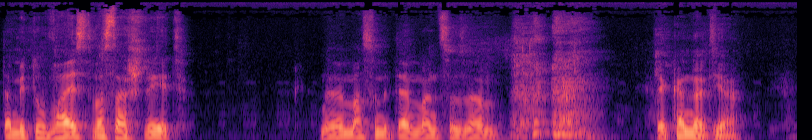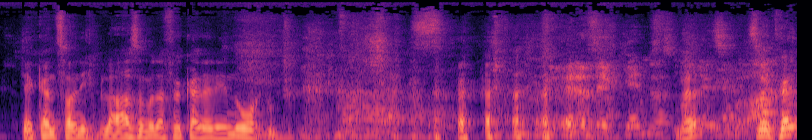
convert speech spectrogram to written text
damit du weißt, was da steht. Ne? Machst du mit deinem Mann zusammen. Der kann das ja. Der kann zwar nicht blasen, aber dafür kann er die Noten. ne? so, könnt,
